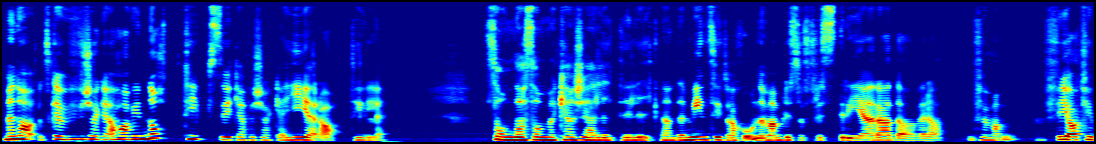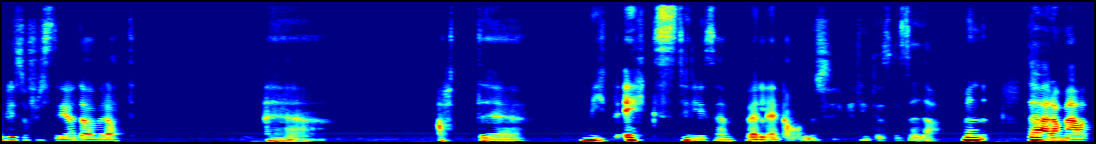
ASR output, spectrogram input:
men ha, ska vi försöka, har vi något tips vi kan försöka ge då till sådana som kanske är lite liknande min situation när man blir så frustrerad över att, för, man, för jag kan ju bli så frustrerad över att eh, att eh, mitt ex till exempel, eller ja, nu jag vet inte vad jag ska säga, men det här med att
